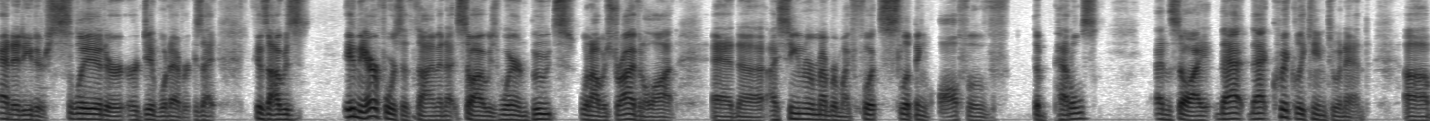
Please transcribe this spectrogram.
and it either slid or, or did whatever because i because i was in the air force at the time and so i was wearing boots when i was driving a lot. And uh, i seem to remember my foot slipping off of the pedals and so I that that quickly came to an end. Uh,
